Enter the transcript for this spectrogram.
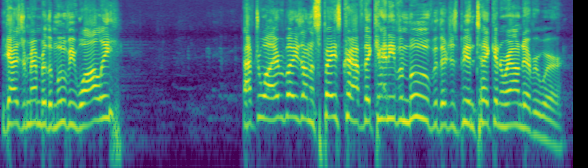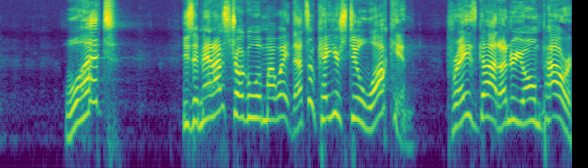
You guys remember the movie WALL-E? After a while, everybody's on a spacecraft, they can't even move, but they're just being taken around everywhere. What? You say, man, I struggle with my weight. That's okay. You're still walking. Praise God under your own power.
